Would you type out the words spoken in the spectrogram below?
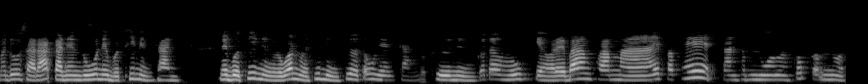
มาดูสาระการเรียนรู้ในบทที่หนึ่งกัน ในบทที่หนึ่งหรือว่าหน่วยที่หนึ่งที่เราต้องเรียนกันก็คือหนึ่งก็ต้องรู้เกี่ยวอะไรบ้าง ความหมาย ประเภท การคำนวณวันครบกำหนด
